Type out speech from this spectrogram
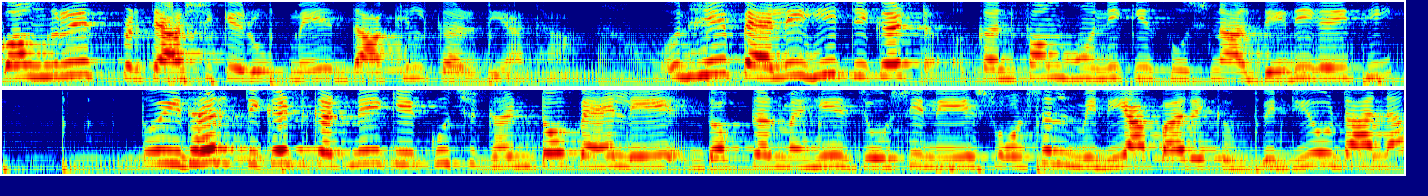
कांग्रेस प्रत्याशी के रूप में दाखिल कर दिया था। उन्हें पहले ही टिकट कंफर्म होने की सूचना दे दी गई थी। तो इधर टिकट कटने के कुछ घंटों पहले डॉक्टर महेश जोशी ने सोशल मीडिया पर एक वीडियो डाला,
